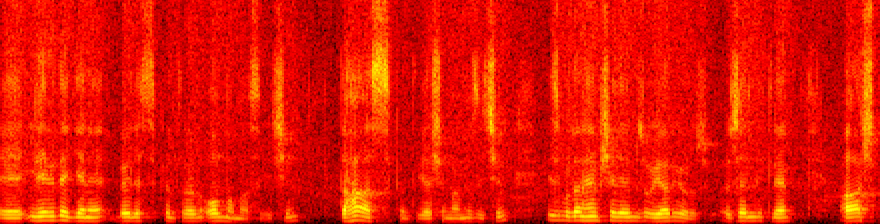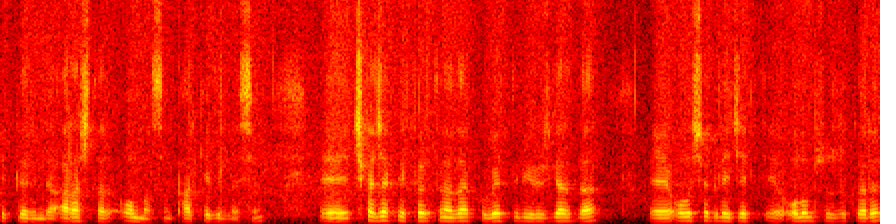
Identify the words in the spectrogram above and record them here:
İleride gene böyle sıkıntıların olmaması için, daha az sıkıntı yaşamamız için biz buradan hemşehrilerimizi uyarıyoruz. Özellikle ağaç diplerinde araçlar olmasın, park edilmesin. Çıkacak bir fırtınada, kuvvetli bir rüzgarda oluşabilecek olumsuzlukları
